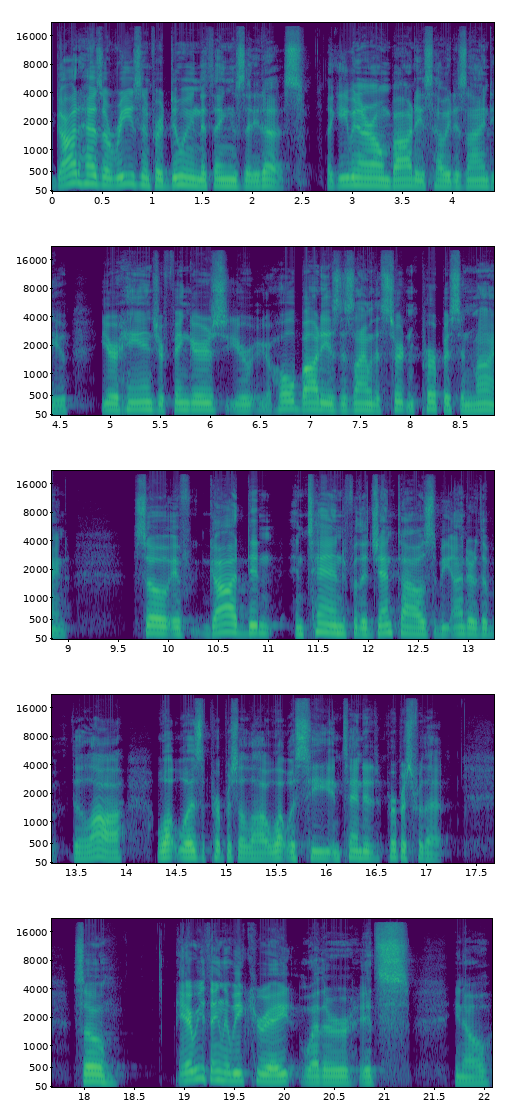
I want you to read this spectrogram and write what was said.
God has a reason for doing the things that He does. Like even in our own bodies, how He designed you, your hands, your fingers, your, your whole body is designed with a certain purpose in mind. So if God didn't intend for the Gentiles to be under the, the law, what was the purpose of the law? What was He intended purpose for that? So everything that we create, whether it's, you know,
